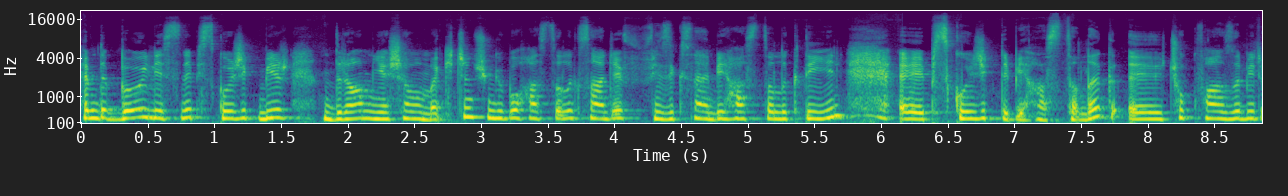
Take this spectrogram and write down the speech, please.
hem de böylesine psikolojik bir dram yaşamamak için. Çünkü bu hastalık sadece fiziksel bir hastalık değil, e, psikolojik de bir hastalık. E, çok fazla bir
